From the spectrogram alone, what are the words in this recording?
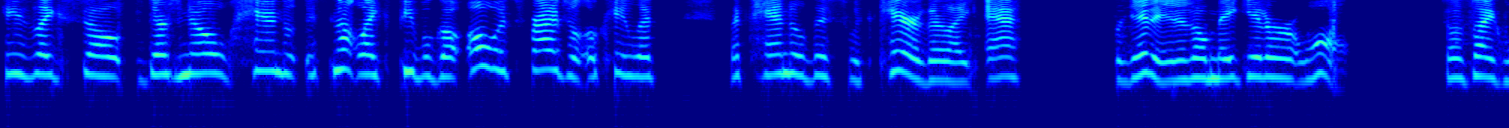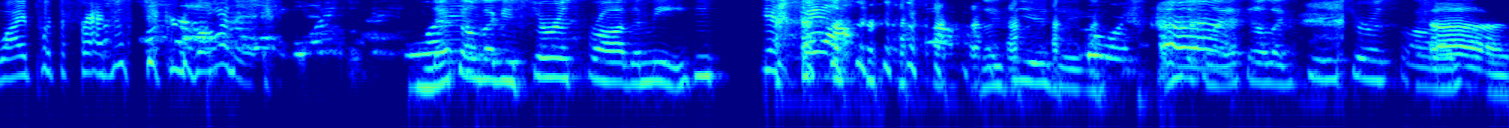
He's like, so there's no handle. It's not like people go, oh, it's fragile. Okay, let's let's handle this with care. They're like, eh, forget it. It'll make it or it won't. So it's like, why put the fragile stickers on it? That sounds like insurance fraud to me. Yeah. Yeah. like seriously. Really. Like, that sounds like pure insurance fraud. Uh,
